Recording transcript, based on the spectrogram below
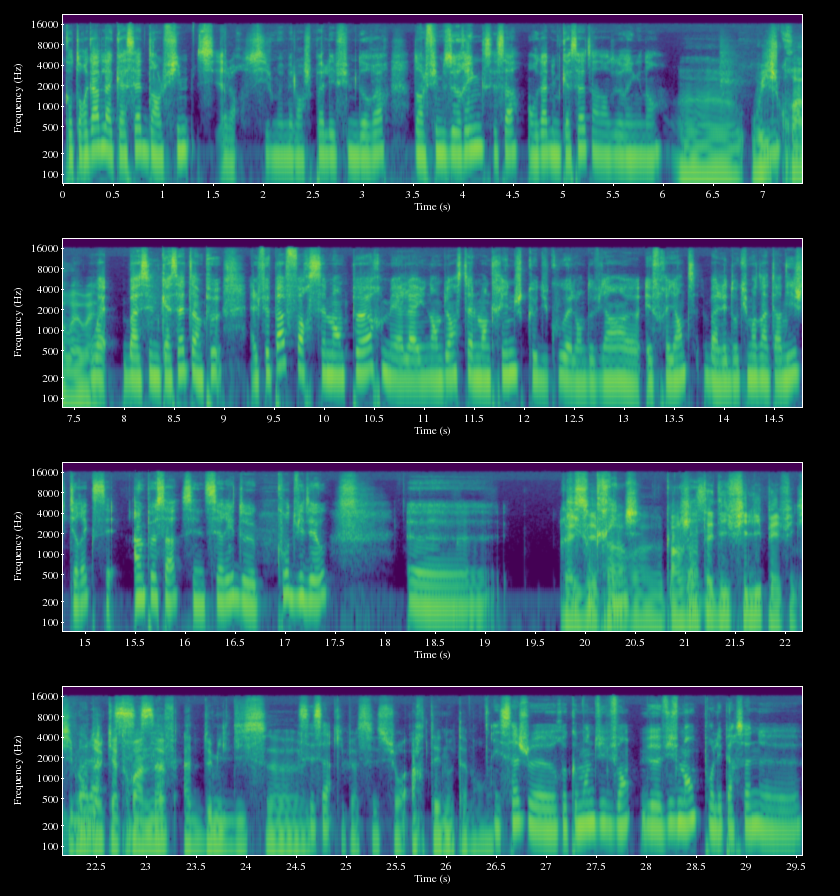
quand on regarde la cassette dans le film, si- alors si je me mélange pas les films d'horreur, dans le film The Ring, c'est ça? On regarde une cassette hein, dans The Ring, non? Euh, oui, je crois, ouais, ouais. Ouais, bah c'est une cassette un peu. Elle fait pas forcément peur, mais elle a une ambiance tellement cringe que du coup elle en devient euh, effrayante. Bah, les documents interdits, je dirais que c'est un peu ça. C'est une série de courtes vidéos. euh, Réalisé par, euh, par Jean-Teddy Philippe, et effectivement, Voilà, de 89 à 2010, euh, ça. qui passait sur Arte notamment. et ça, je recommande vivant, euh, vivement pour les personnes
